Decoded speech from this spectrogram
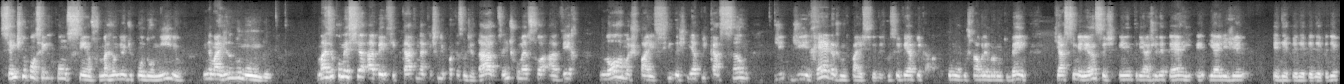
se a gente não consegue consenso numa reunião de condomínio, imagina no mundo. Mas eu comecei a verificar que na questão de proteção de dados, a gente começou a ver normas parecidas e aplicação de, de regras muito parecidas. Você vê aplicar, como o Gustavo lembrou muito bem, que há semelhanças entre a GDPR e a LG PD, PD, PD, PD,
